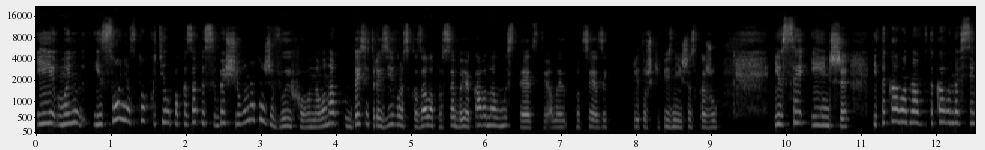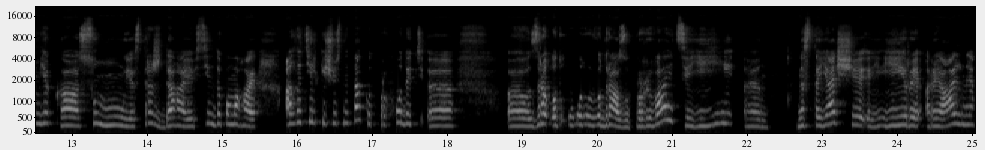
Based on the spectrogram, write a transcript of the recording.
І мені і Соня знов хотіла показати себе, що вона дуже вихована. Вона 10 разів розказала про себе, яка вона в мистецтві, але про це я трошки пізніше скажу. І все інше. І така вона, така вона вся м'яка, сумує, страждає, всім допомагає. Але тільки щось не так, от проходить е, е, одразу проривається її е, настояще, її ре- реальна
